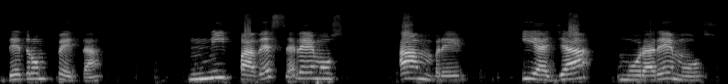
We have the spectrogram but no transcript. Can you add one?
de trompeta, ni padeceremos hambre, y allá moraremos.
